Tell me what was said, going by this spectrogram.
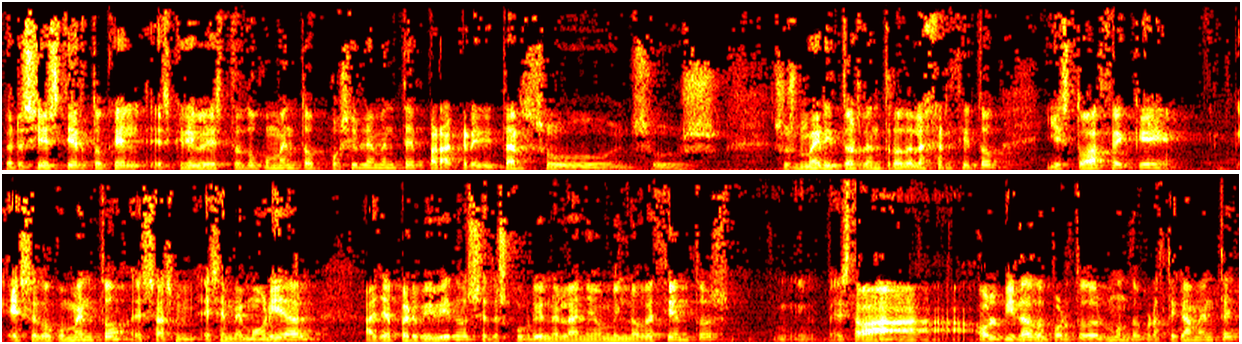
pero sí es cierto que él escribe este documento posiblemente para acreditar sus, méritos dentro del ejército y esto hace que ese documento, ese memorial, haya pervivido, se descubrió en el año 1900, estaba olvidado por todo el mundo prácticamente,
